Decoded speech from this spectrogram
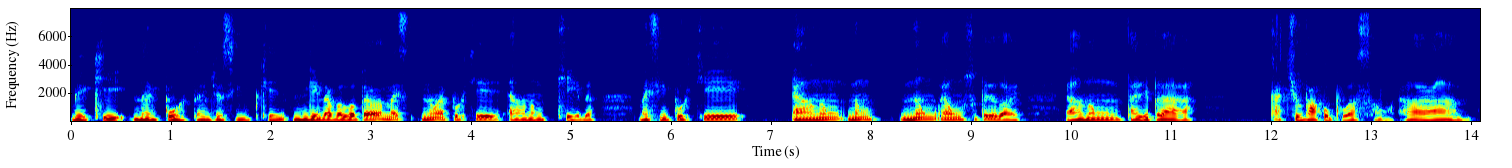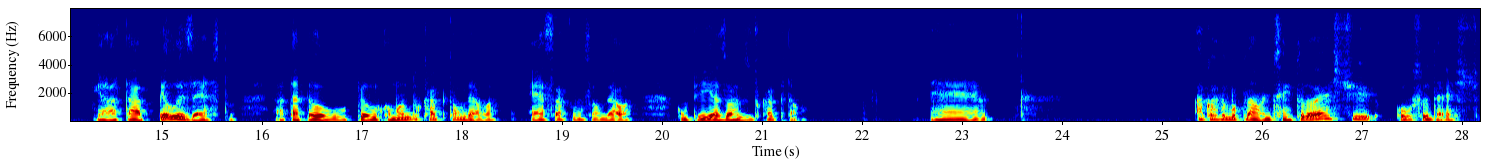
meio que não é importante, assim, porque ninguém dá valor para ela, mas não é porque ela não queira, mas sim porque ela não, não, não é um super-herói. Ela não tá ali pra cativar a população. Ela, ela tá pelo exército. Ela tá pelo, pelo comando do capitão dela. Essa é a função dela. Cumprir as ordens do capitão. É... Agora eu vou para onde? Centro-Oeste ou Sudeste?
